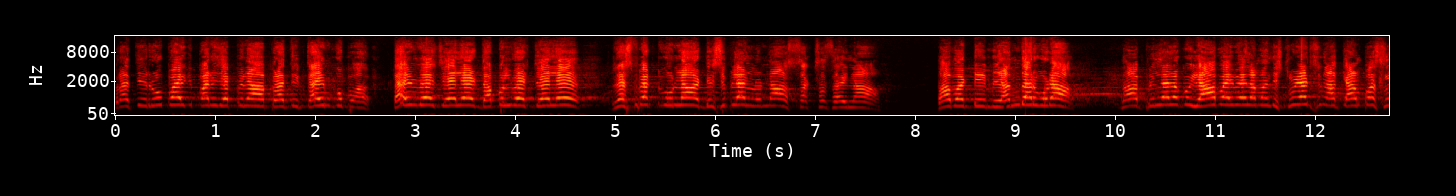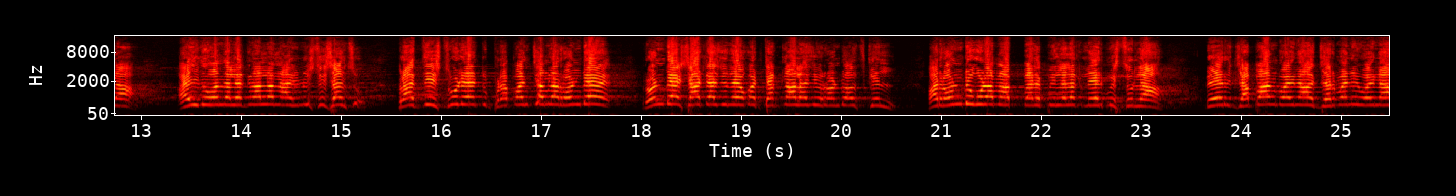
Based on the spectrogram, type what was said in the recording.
ప్రతి రూపాయికి పని చెప్పిన ప్రతి టైంకు టైం వేస్ట్ చేయలే డబ్బులు వేస్ట్ చేయలే రెస్పెక్ట్ ఉన్నా డిసిప్లిన్ ఉన్నా సక్సెస్ అయినా. కాబట్టి మీరందరూ కూడా నా పిల్లలకు యాభై వేల మంది స్టూడెంట్స్ నా క్యాంపస్లో ఐదు వందల ఎకరాల్లో నా ఇన్స్టిట్యూషన్స్ ప్రతి స్టూడెంట్ ప్రపంచంలో రెండే రెండే షార్టేజ్ ఉన్నాయి. ఒక టెక్నాలజీ రెండో స్కిల్ ఆ రెండు కూడా మా మన పిల్లలకు నేర్పిస్తున్నా. నేను జపాన్ పోయినా జర్మనీ పోయినా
